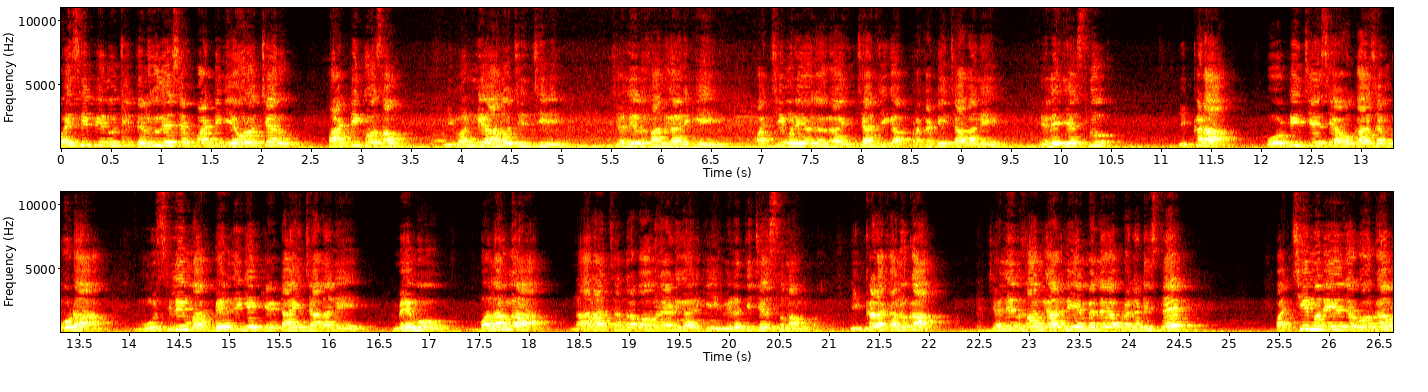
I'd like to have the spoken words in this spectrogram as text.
వైసీపీ నుంచి తెలుగుదేశం పార్టీకి ఎవరు వచ్చారు? పార్టీ కోసం ఇవన్నీ ఆలోచించి జలీల్ ఖాన్ గారికి పశ్చిమ నియోజకవర్గ ఇన్ఛార్జిగా ప్రకటించాలని తెలియజేస్తూ ఇక్కడ పోటీ చేసే అవకాశం కూడా ముస్లిం అభ్యర్థికే కేటాయించాలని మేము బలంగా నారా చంద్రబాబు నాయుడు గారికి వినతి చేస్తున్నాము ఇక్కడ కనుక జలీల్ ఖాన్ గారిని ఎమ్మెల్యేగా ప్రకటిస్తే పశ్చిమ నియోజకవర్గం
